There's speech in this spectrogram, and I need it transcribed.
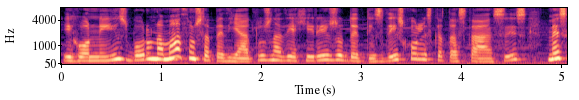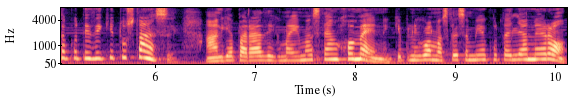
Οι γονείς μπορούν να μάθουν στα παιδιά τους να διαχειρίζονται τις δύσκολες καταστάσεις μέσα από τη δική τους στάση. Αν για παράδειγμα είμαστε αγχωμένοι και πνιγόμαστε σε μια κουταλιά νερό,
